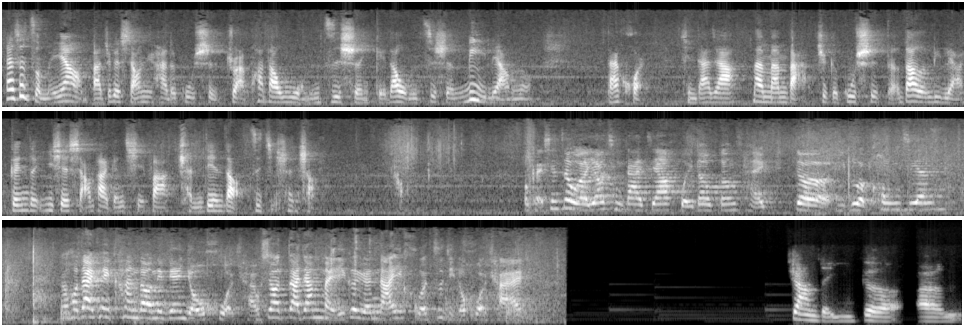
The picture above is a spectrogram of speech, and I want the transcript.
但是怎么样把这个小女孩的故事转化到我们自身，给到我们自身力量呢？待会儿。请大家慢慢把这个故事得到的力量跟的一些想法跟启发沉淀到自己身上。好，OK，现在我要邀请大家回到刚才的一个空间，然后大家可以看到那边有火柴，我希望大家每一个人拿一盒自己的火柴。这样的一个嗯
